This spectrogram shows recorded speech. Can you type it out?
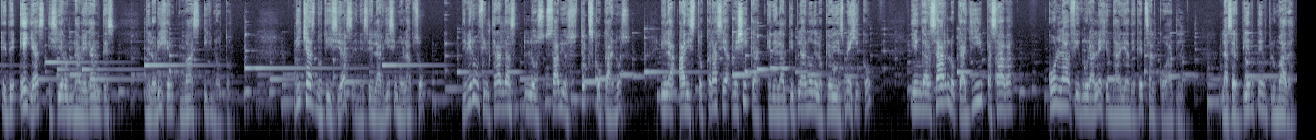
que de ellas hicieron navegantes del origen más ignoto. Dichas noticias, en ese larguísimo lapso, debieron filtrarlas los sabios texcocanos y la aristocracia mexica en el altiplano de lo que hoy es México y engarzar lo que allí pasaba con la figura legendaria de Quetzalcoatl, la serpiente emplumada,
